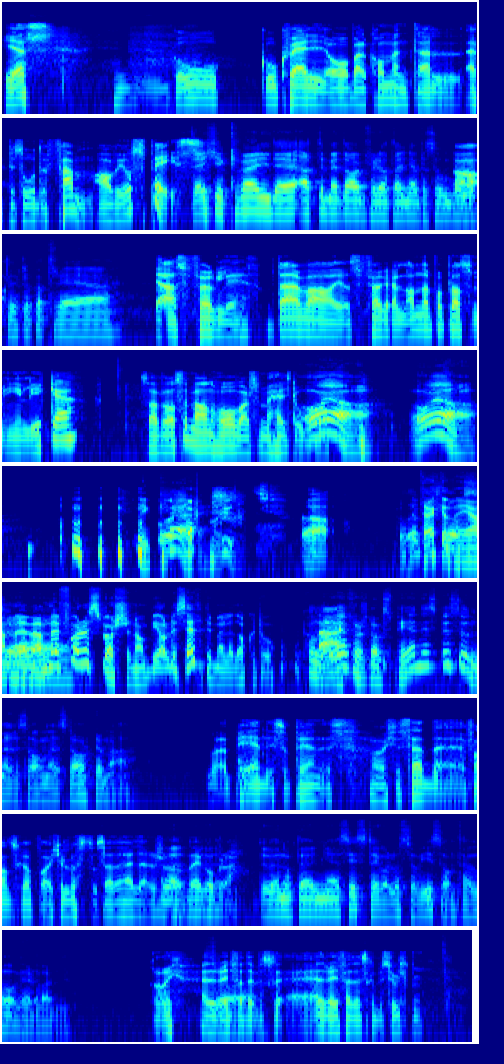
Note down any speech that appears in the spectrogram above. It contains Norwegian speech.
Yes. God, god kveld og velkommen til episode fem av Your Space. Det er ikke kveld, det er ettermiddag, fordi at denne episoden ble lagt ut klokka tre. Ja, selvfølgelig. Der var jo selvfølgelig landet på plass, som ingen liker. Så har vi også med han Håvard, som er helt Å OK. ja! Å ja. Det går hardt ut. Ja. Er det Tenk at den igjen slags, eh, venneforespørselen Han blir aldri sendt imellom dere to. Hva er det for slags penisbesunnelse han starter med? Penis og penis. Jeg har ikke sett det faenskapet, har ikke lyst til å se det heller, så Ja, det går bra. Du er nok den eh, siste jeg har lyst til å vise han til òg her i verden. Oi, er du redd for at jeg skal, er du redd for at jeg skal bli sulten?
